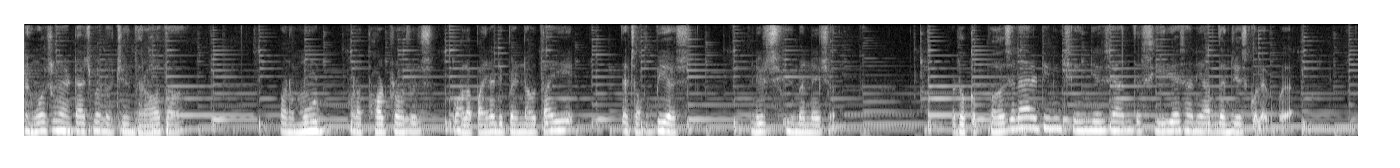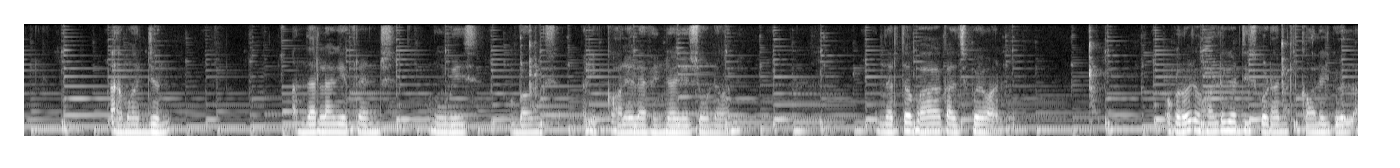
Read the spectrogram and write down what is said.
ఎమోషనల్ అటాచ్మెంట్ వచ్చిన తర్వాత మన మూడ్ మన థాట్ ప్రాసెస్ వాళ్ళ పైన డిపెండ్ అవుతాయి. It's obvious and it's human nature but ఒక పర్సనాలిటీని చేంజ్ చేసే అంత సీరియస్ అని అర్థం చేసుకోలేకపోయా. ఐఎమ్ అర్జున్ అందరిలాగే ఫ్రెండ్స్ మూవీస్ బంక్స్ అని కాలేజ్ లైఫ్ ఎంజాయ్ చేస్తూ ఉండేవాడిని. అందరితో బాగా కలిసిపోయేవాడిని. ఒకరోజు హాల్ టికెట్ తీసుకోవడానికి కాలేజ్కి వెళ్ళా.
